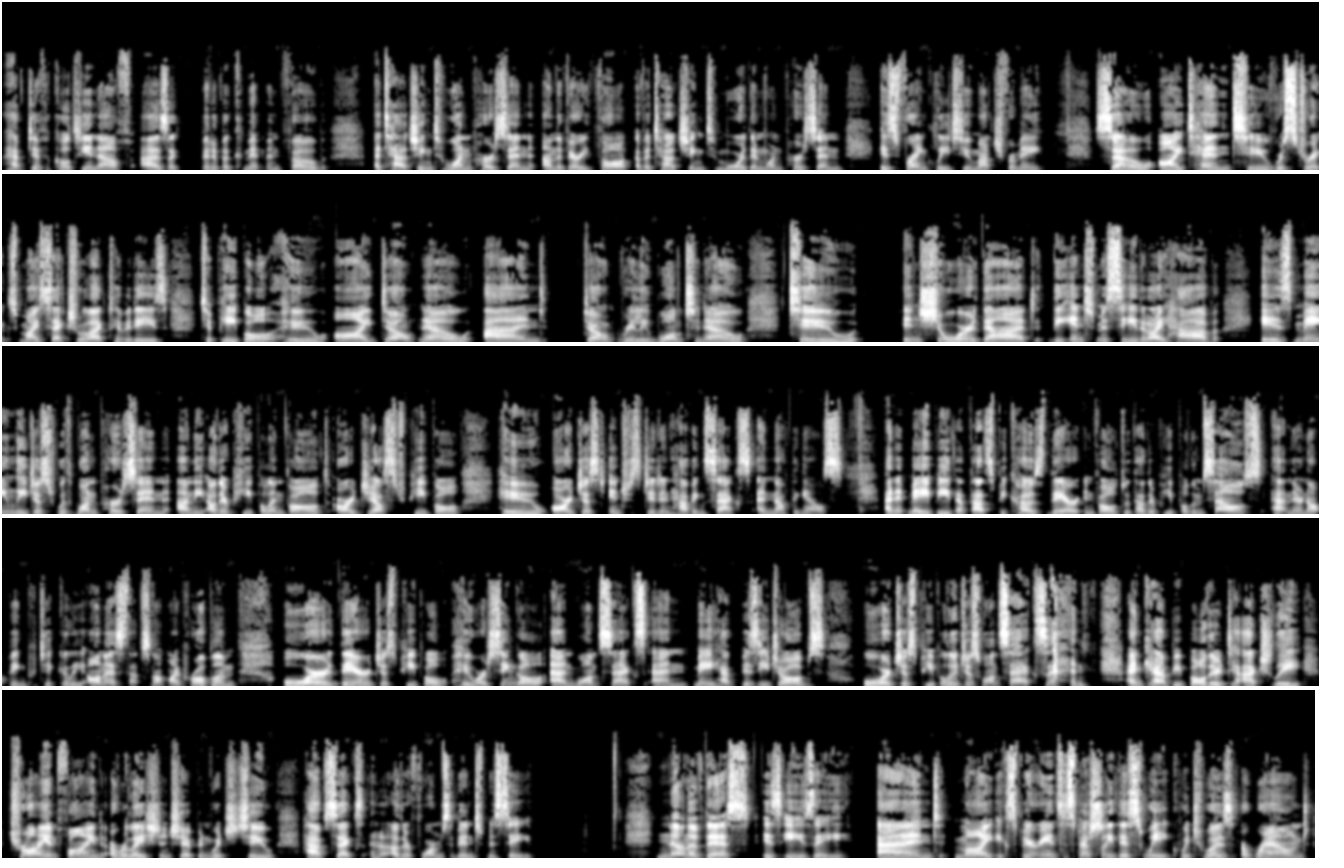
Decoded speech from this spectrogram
Have difficulty enough as a bit of a commitment phobe attaching to one person and the very thought of attaching to more than one person is frankly too much for me. So I tend to restrict my sexual activities to people who I don't know and don't really want to know to ensure that the intimacy that I have is mainly just with one person and the other people involved are just people who are just interested in having sex and nothing else. And it may be that that's because they're involved with other people themselves and they're not being particularly honest. That's not my problem. Or they're just people who are single and want sex and may have busy jobs or just people who just want sex and and can't be bothered to actually try and find a relationship in which to have sex and other forms of intimacy. None of this is easy. And my experience, especially this week, which was around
